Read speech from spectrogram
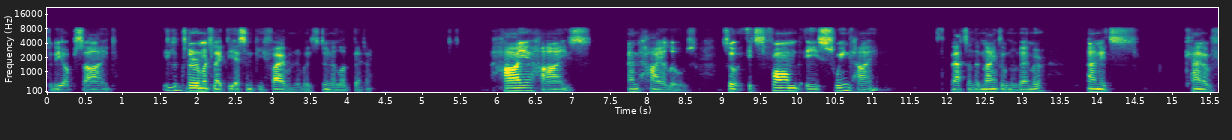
to the upside. It looks very much like the S&P 500, but it's doing a lot better. Higher highs and higher lows. So it's formed a swing high. That's on the 9th of November. And it's kind of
